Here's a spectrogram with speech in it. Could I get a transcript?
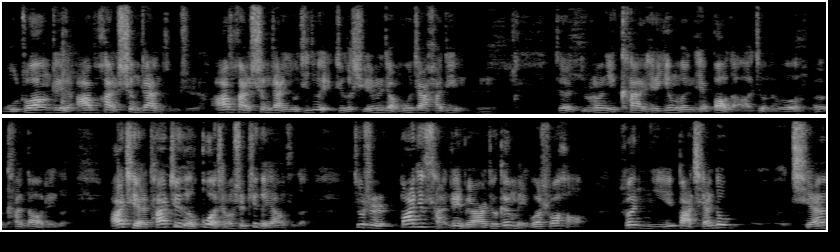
武装这个阿富汗圣战组织——阿富汗圣战游击队。这个学名叫穆加哈丁。嗯，这比如说你看一些英文一些报道啊，就能够呃看到这个。而且他这个过程是这个样子的，就是巴基斯坦这边就跟美国说好，说你把钱都。钱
